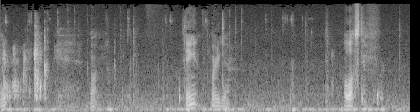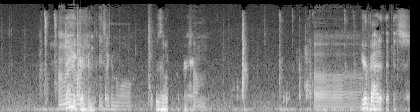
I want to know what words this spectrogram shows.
Nope. Come on. Dang it. Where'd he go? I lost him. I don't Dang it, where he went. Griffin. He's like in the wall. Who's the Dunkelberger? Something. Uh. You're bad at this.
